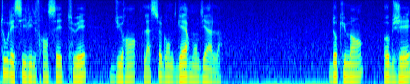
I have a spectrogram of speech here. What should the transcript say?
tous les civils français tués durant la Seconde Guerre mondiale. Documents, objets,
